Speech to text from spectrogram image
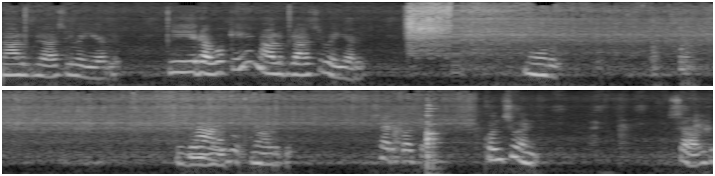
నాలుగు గ్లాసులు వేయాలి. ఈ రవ్వకి నాలుగు గ్లాసులు వేయాలి. మూడు. నాలుగు. నాలుగు. సరిపోతాయి. కొంచెం అండి. సాల్ట్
